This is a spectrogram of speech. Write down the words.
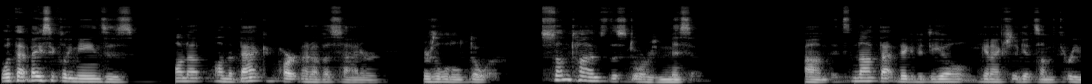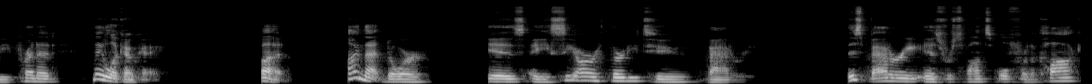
What that basically means is on, a, on the back compartment of a Saturn, there's a little door. Sometimes this door is missing. Um, it's not that big of a deal. You can actually get some 3D printed. They look okay. But behind that door is a CR32 battery. This battery is responsible for the clock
